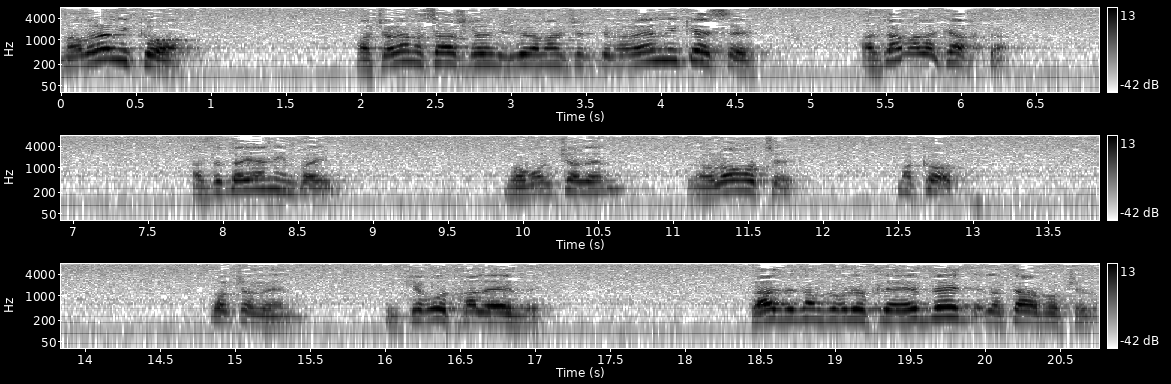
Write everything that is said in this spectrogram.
אומר, אבל אין לי כוח. אז תשלם עשרה שקלים בשביל המים שתיתי, אומר, אין לי כסף. אז למה לקחת? אז הדיינים באים ואומרים, תשלם. אומר, לא רוצה. מכות. לא תשלם. ימכרו אותך לעבד. ואז בן אדם צריך להיות לעבד לתאוות שלו.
